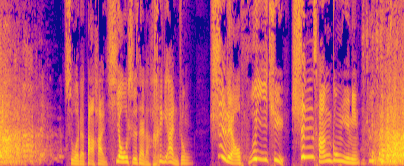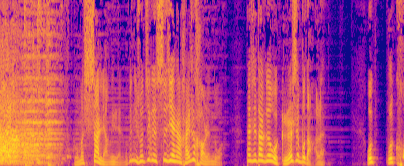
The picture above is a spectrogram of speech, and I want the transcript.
说着，大汉消失在了黑暗中，事了拂衣去，深藏功与名。多么善良的人！我跟你说，这个世界上还是好人多。但是大哥，我嗝是不打了，我我裤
